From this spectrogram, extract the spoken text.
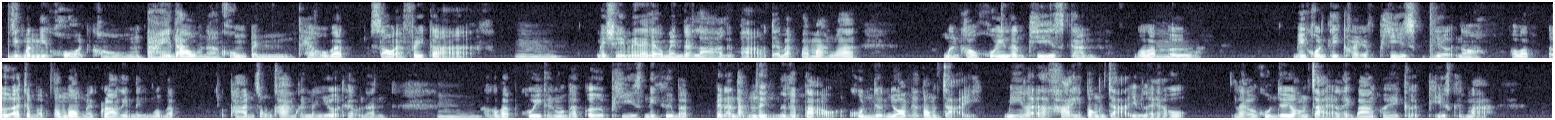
จริงๆ มันมีโคดของถ้าให้เดานะ คงเป็นแถวแบบเซาท์แอฟริกาอืม ไม่ใช่ไม่แน่ใจว่าแมนเดลาหรือเปล่า แต่แบบประมาณว่า เหมือนเขาคุยเรื่อง peace กัน ว่าแบบอืมเออ มีคนที่ crave peace เยอะเนาะเพราะแบบเอออาจจะแบบต้องมองแบ็กกราวนิดนึงว่าแบบผ่านสงครามกันมาเยอะแถวนั้นอืมเขาก็แบบคุยกันว่าแบบเออ peace นี่คือแบบเป็นอันดับหนึ่งหรือเปล่า คุณจะยอมจะต้องจ่าย มีราคาที่ต้องจ่ายอยู่แล้ว แล้วคุณจะยอมจ่ายอะไรบ้างเพื่อให้เกิด peace ขึ้นมา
